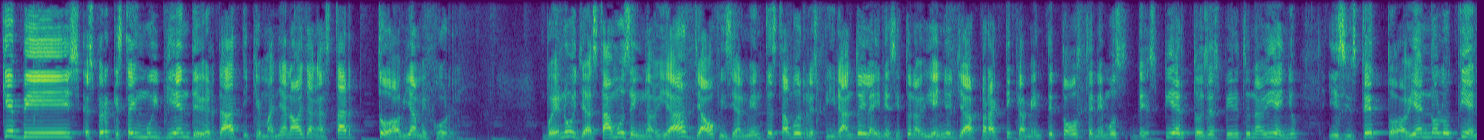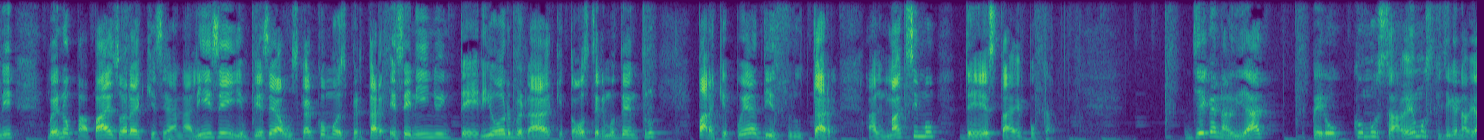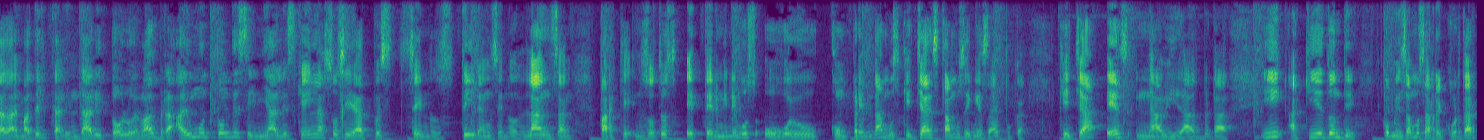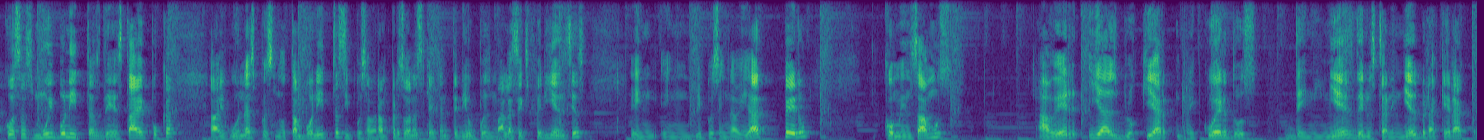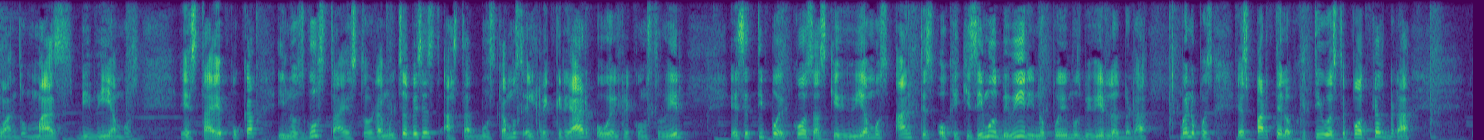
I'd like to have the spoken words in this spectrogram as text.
¡Qué bish! Espero que estén muy bien de verdad y que mañana vayan a estar todavía mejor. Bueno, ya estamos en Navidad, ya oficialmente estamos respirando el airecito navideño, ya prácticamente todos tenemos despierto ese espíritu navideño y si usted todavía no lo tiene, bueno, papá, es hora de que se analice y empiece a buscar cómo despertar ese niño interior, ¿verdad? Que todos tenemos dentro para que pueda disfrutar al máximo de esta época. Llega Navidad pero ¿cómo sabemos que llega Navidad? Además del calendario y todo lo demás, ¿verdad? Hay un montón de señales que en la sociedad pues se nos tiran, se nos lanzan para que nosotros eh, terminemos o, comprendamos que ya estamos en esa época, que ya es Navidad, ¿verdad? Y aquí es donde comenzamos a recordar cosas muy bonitas de esta época, algunas pues no tan bonitas y pues habrán personas que hayan tenido pues malas experiencias en, en, pues, en Navidad, pero comenzamos a ver y a desbloquear recuerdos de niñez, de nuestra niñez, ¿verdad? Que era cuando más vivíamos esta época y nos gusta esto, ¿verdad? Muchas veces hasta buscamos el recrear o el reconstruir ese tipo de cosas que vivíamos antes o que quisimos vivir y no pudimos vivirlas, ¿verdad? Bueno, pues es parte del objetivo de este podcast, ¿verdad?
